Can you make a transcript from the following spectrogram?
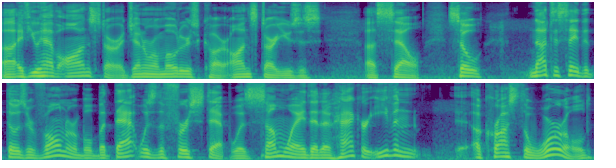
Uh, if you have OnStar, a General Motors car, OnStar uses a cell. So not to say that those are vulnerable, but that was the first step, was some way that a hacker, even across the world,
